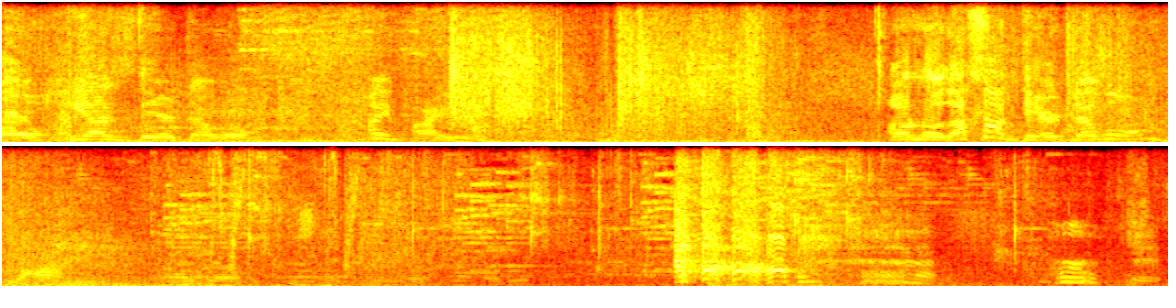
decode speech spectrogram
Oh, he has Daredevil. I buy it. Oh no, that's not Daredevil. I'm blind. Perfect.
